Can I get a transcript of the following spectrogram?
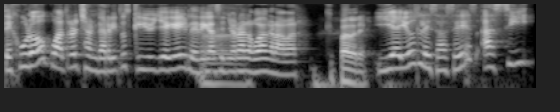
te juro, cuatro changarritos que yo llegue y le diga, Ah. señora, la voy a grabar. Qué padre. Y a ellos les haces así,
